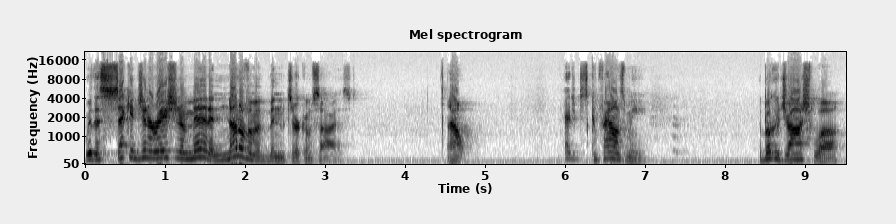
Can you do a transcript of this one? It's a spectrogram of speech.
We're the second generation of men, and none of them have been circumcised. Now, that just confounds me. The book of Joshua,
